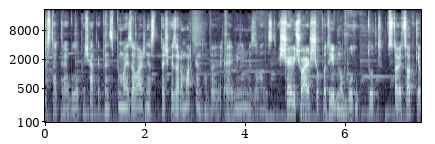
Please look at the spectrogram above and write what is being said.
Ось так треба було почати. В принципі, мої зауваження з точки зору маркетингу би е, мінімізувалися. Що я відчуваю, що потрібно було тут 100%.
